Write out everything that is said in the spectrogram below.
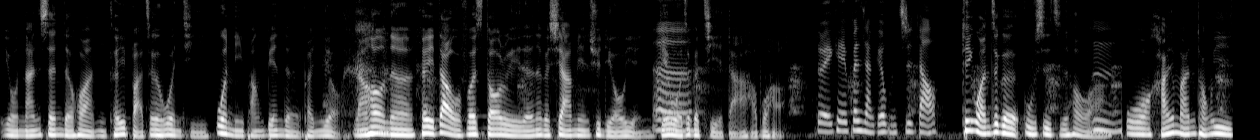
有男生的话，你可以把这个问题问你旁边的朋友，然后呢，可以到我 First Story 的那个下面去留言，给我这个解答，好不好？对，可以分享给我们知道。听完这个故事之后啊，嗯、我还蛮同意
